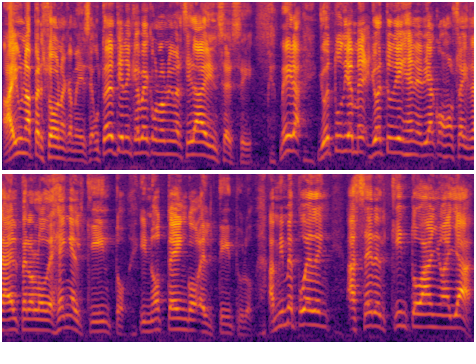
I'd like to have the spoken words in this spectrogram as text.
hay una persona que me dice, ustedes tienen que ver con la Universidad INSE, sí. Mira, yo estudié, yo estudié ingeniería con José Israel, pero lo dejé en el quinto y no tengo el título. A mí me pueden hacer el quinto año allá.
